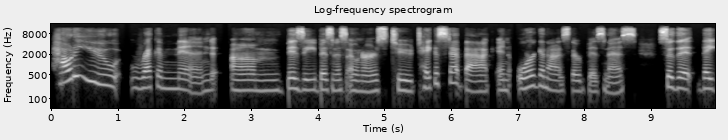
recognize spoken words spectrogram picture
How do you recommend um busy business owners to take a step back and organize their business so that they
